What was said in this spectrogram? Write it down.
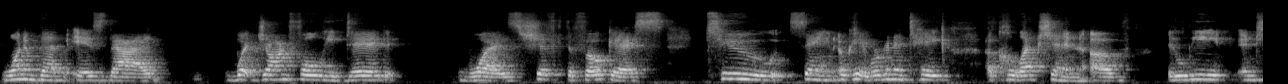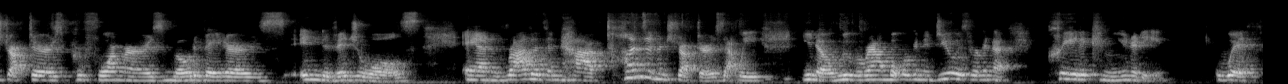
One of them is that what John Foley did was shift the focus to saying, okay, we're going to take a collection of elite instructors, performers, motivators, individuals. And rather than have tons of instructors that we, you know, move around, what we're going to do is we're going to create a community with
